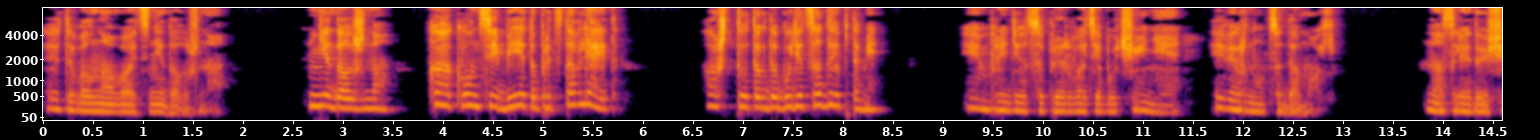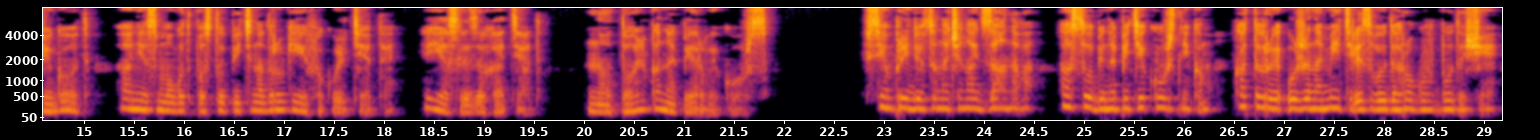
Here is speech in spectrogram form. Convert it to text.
это волновать не должно». «Не должно. Как он себе это представляет? А что тогда будет с адептами?» «Им придется прервать обучение и вернуться домой. На следующий год они смогут поступить на другие факультеты, если захотят, но только на первый курс». Всем придется начинать заново, особенно пятикурсникам, которые уже наметили свою дорогу в будущее.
